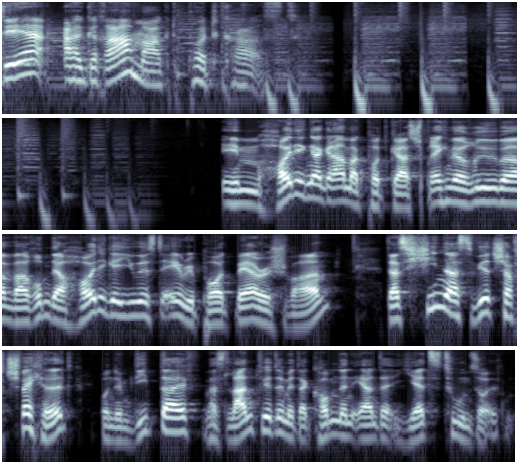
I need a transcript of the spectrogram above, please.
Der Agrarmarkt-Podcast. Im heutigen Agrarmarkt-Podcast sprechen wir darüber, warum der heutige USDA-Report bearish war, dass Chinas Wirtschaft schwächelt und im Deep Dive, was Landwirte mit der kommenden Ernte jetzt tun sollten.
